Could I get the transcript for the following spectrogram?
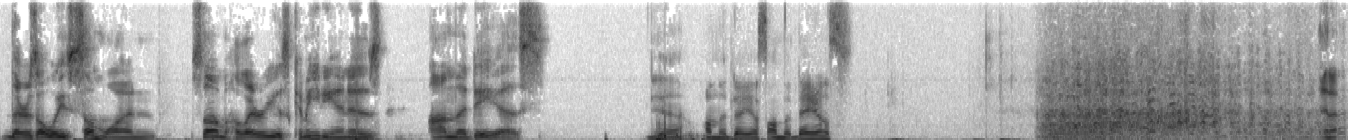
there's always someone, some hilarious comedian is on the dais. Yeah, on the dais, on the dais. And I,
